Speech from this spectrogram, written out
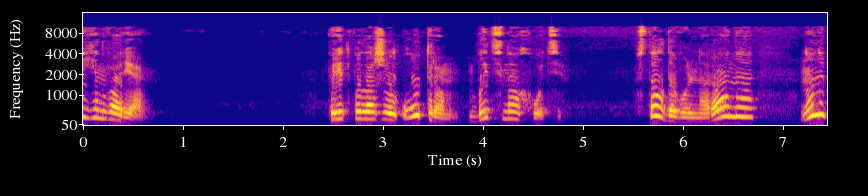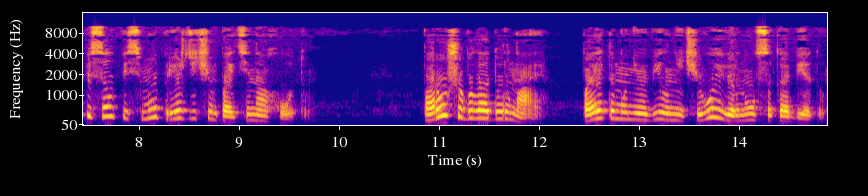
января. Предположил утром быть на охоте. Встал довольно рано, но написал письмо, прежде чем пойти на охоту. Пороша была дурная, поэтому не убил ничего и вернулся к обеду.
